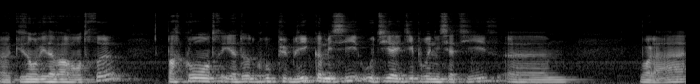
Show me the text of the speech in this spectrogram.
euh, qu'ils ont envie d'avoir entre eux. Par contre, il y a d'autres groupes publics, comme ici, Outils IT pour Initiative. Euh, voilà.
